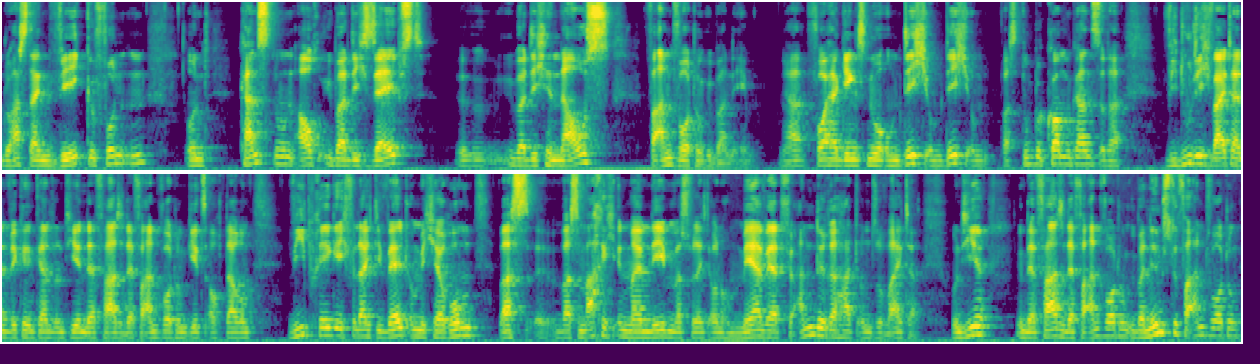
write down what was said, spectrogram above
du hast deinen Weg gefunden und kannst nun auch über dich selbst, äh, über dich hinaus Verantwortung übernehmen. Ja, vorher ging es nur um dich, um dich, um was du bekommen kannst oder wie du dich weiterentwickeln kannst. Und hier in der Phase der Verantwortung geht es auch darum, wie präge ich vielleicht die Welt um mich herum, was, äh, was mache ich in meinem Leben, was vielleicht auch noch einen Mehrwert für andere hat und so weiter. Und hier in der Phase der Verantwortung übernimmst du Verantwortung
